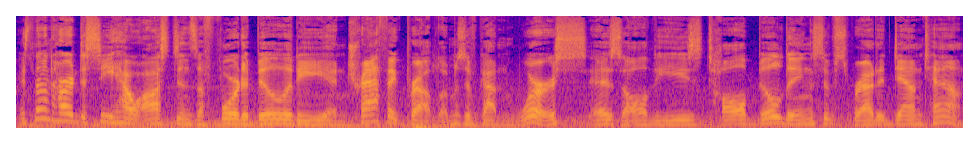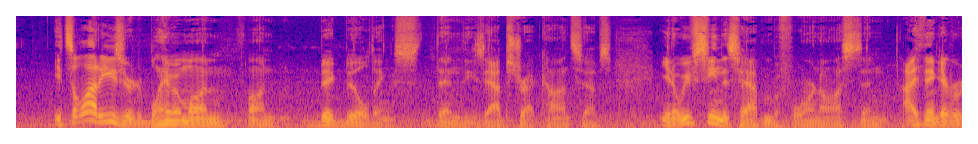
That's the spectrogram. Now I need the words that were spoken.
It's not hard to see how Austin's affordability and traffic problems have gotten worse as all these tall buildings have sprouted downtown. It's a lot easier to blame them on, on big buildings than these abstract concepts. You know, we've seen this happen before in Austin. I think ever,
